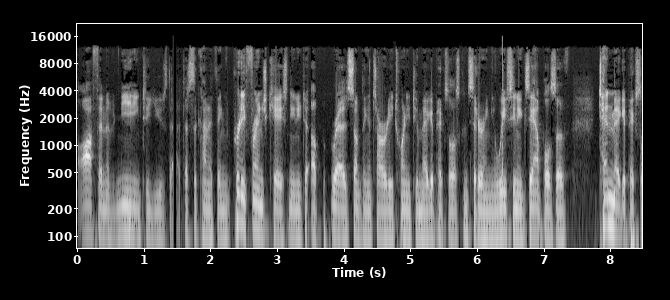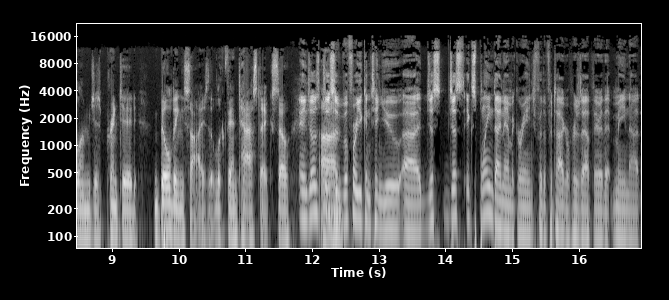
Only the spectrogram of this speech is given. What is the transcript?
often of needing to use that. That's the kind of thing, pretty fringe case, needing to upres something that's already 22 megapixels, considering you know, we've seen examples of 10 megapixel images printed building size that look fantastic. So, And Joseph, Joseph before you continue, uh, just just explain dynamic range for the photographers out there that may not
